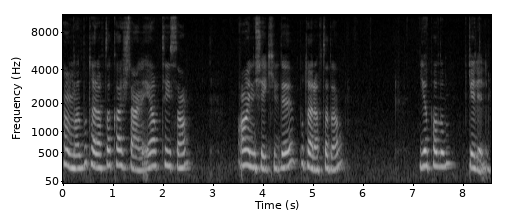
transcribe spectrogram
Hanımlar bu tarafta kaç tane yaptıysam aynı şekilde bu tarafta da yapalım gelelim.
